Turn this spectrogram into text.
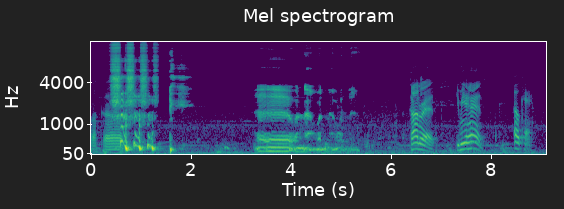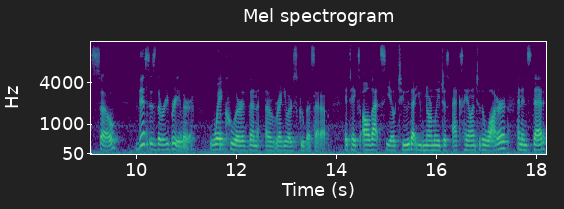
fuck up. Uh, what now? What now? What now? Conrad, give me a hand. Okay, so this is the rebreather. Way cooler than a regular scuba setup. It takes all that CO2 that you'd normally just exhale into the water, and instead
